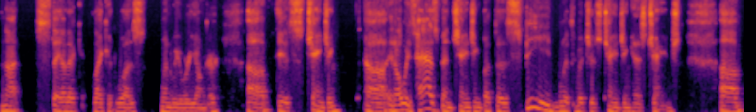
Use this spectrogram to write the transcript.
not static like it was when we were younger. Uh, it's changing. Uh, it always has been changing, but the speed with which it's changing has changed. Um,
